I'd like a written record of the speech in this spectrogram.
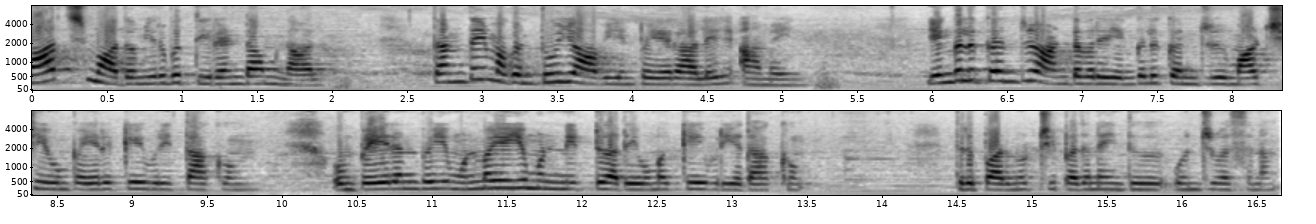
மார்ச் மாதம் இருபத்தி இரண்டாம் நாள். தந்தை மகன் தூய ஆவியின் பெயராலே ஆமேன். எங்களுக்கன்று ஆண்டவரை எங்களுக்கன்று மாட்சியை உம் பெயருக்கே உரித்தாக்கும். உம் பேரன்பையும் உண்மையையும் முன்னிட்டு அதை உமக்கே உரியதாக்கும். திருப்பாடு நூற்றி பதினைந்து ஒன்று வசனம்.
